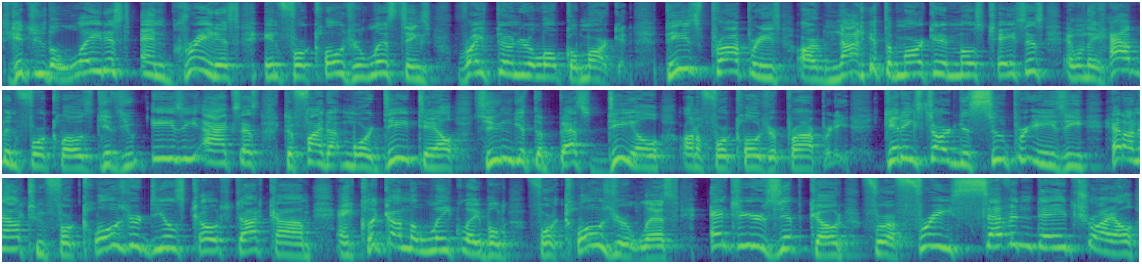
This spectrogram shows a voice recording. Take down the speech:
to get you the latest and greatest in foreclosure listings right there in your local market. These properties are not hit the market in most cases, and when they have been foreclosed, gives you easy access to find out more detail so you can get the best deal on a foreclosure property. Getting started is super easy. Head on out to foreclosuredealscoach.com and click on the link labeled foreclosure list. Enter your zip code for a free seven day trial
